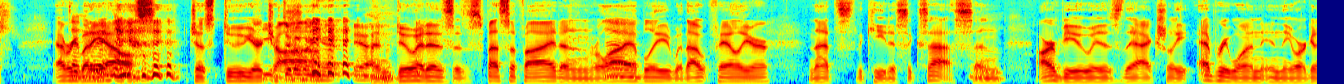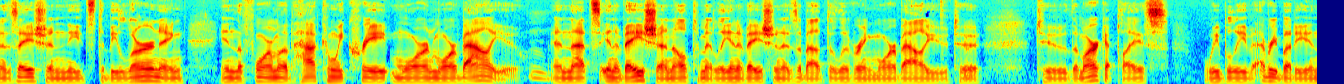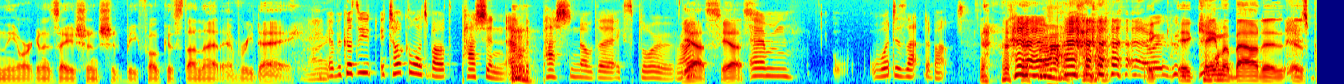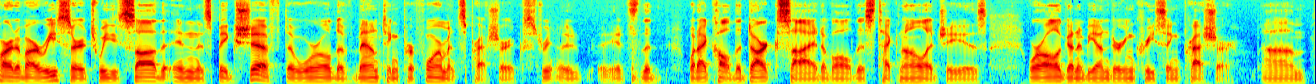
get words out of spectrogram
Everybody else, just do your Keep job doing it, yeah. and do it as is specified and reliably without failure. And that's the key to success. And our view is that actually everyone in the organization needs to be learning in the form of how can we create more and more value. And that's innovation. Ultimately, innovation is about delivering more value to, to the marketplace. We believe everybody in the organization should be focused on that every day. Yeah, because you, you talk a lot about passion and the passion of the explorer, right? Yes, yes. Um, what is that about? it, it came about as, as part of our research. We saw that in this big shift a world of mounting performance pressure. Extre- It's the what I call the dark side of all this technology is we're all going to be under increasing pressure um,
